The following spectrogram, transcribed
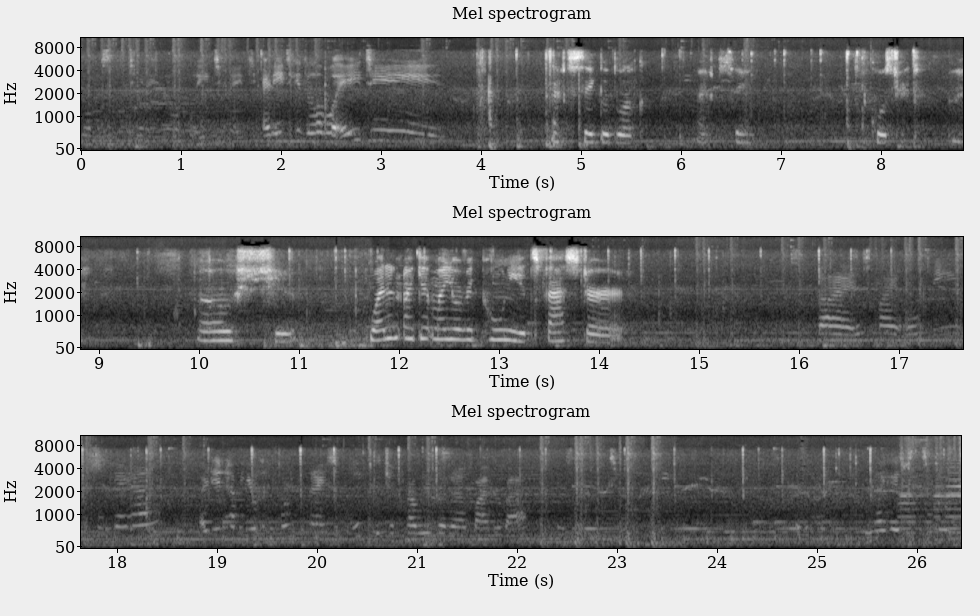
Level 17, level 18, 18. I need to get to level 18. I have to say good luck. I have to say close chat. Oh shit. Why didn't I get my Jorvik pony? It's faster. But it's my probably gonna buy her back. Did I get split?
